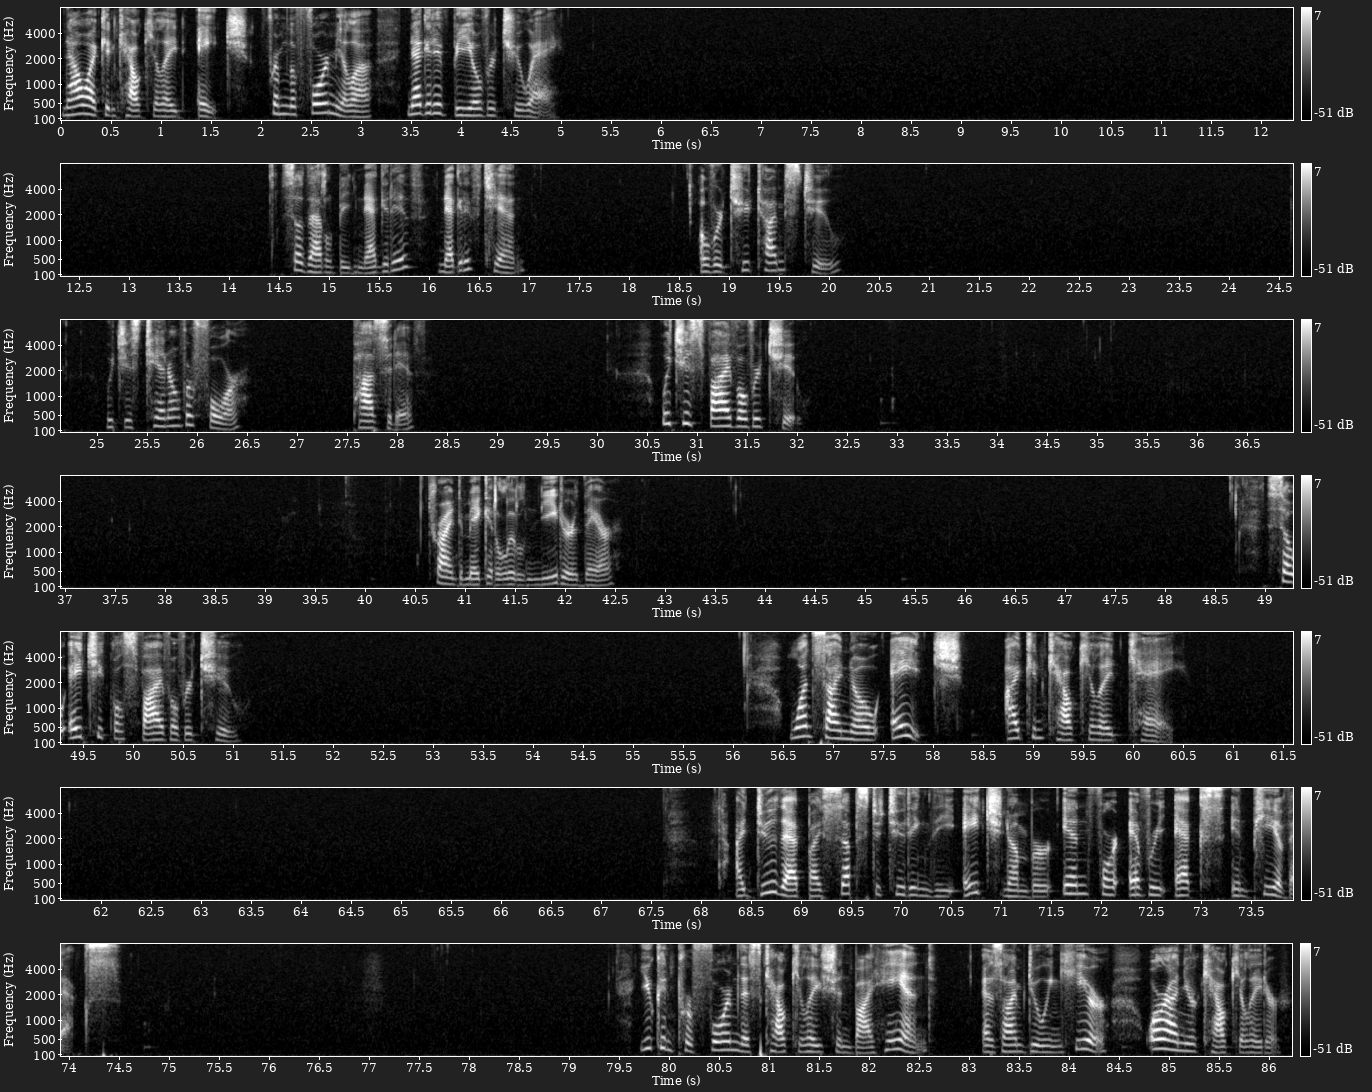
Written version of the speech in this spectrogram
Now I can calculate H from the formula negative B over 2A. So that'll be negative, negative 10 over 2 times 2 which is 10 over 4 positive which is 5 over 2. Trying to make it a little neater there. So h equals 5 over 2. Once I know h, I can calculate k. I do that by substituting the h number in for every x in p of x. You can perform this calculation by hand, as I'm doing here, or on your calculator.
